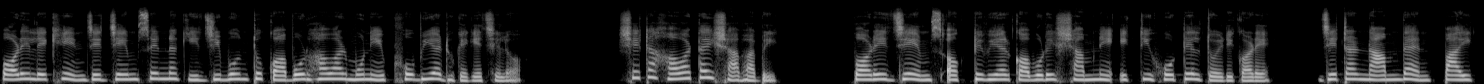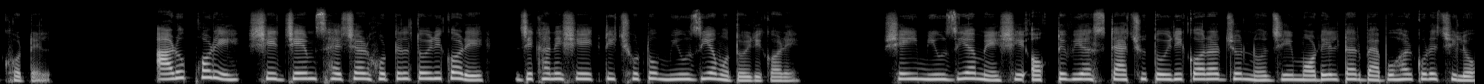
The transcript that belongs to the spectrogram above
পরে লেখেন যে জেমসের নাকি জীবন্ত কবর হওয়ার মনে ফোবিয়া ঢুকে গেছিল। সেটা হওয়াটাই স্বাভাবিক। পরে জেমস অক্টেভিয়ার কবরের সামনে একটি হোটেল তৈরি করে, যেটার নাম দেন পাইক হোটেল। আরও পরে সে জেমস হ্যাচার হোটেল তৈরি করে, যেখানে সে একটি ছোট মিউজিয়ামও তৈরি করে। সেই মিউজিয়ামে সে অক্টেভিয়া স্ট্যাচু তৈরি করার জন্য যে মডেলটার ব্যবহার করেছিল,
